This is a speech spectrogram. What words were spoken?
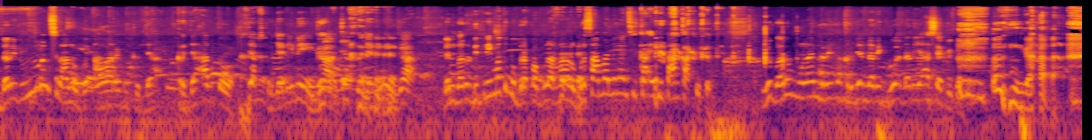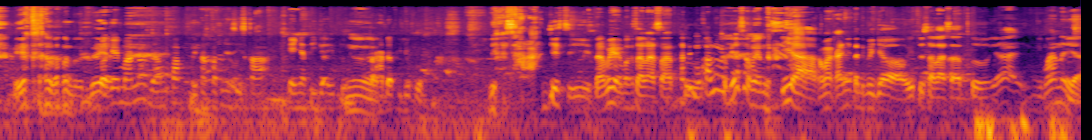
dari dulu kan selalu gue tawarin kerja kerjaan tuh. Siap kerjaan ini enggak, siap kerjaan ini enggak. Dan baru diterima tuh beberapa bulan lalu bersama dengan si KE ditangkap itu. Lu baru mulai menerima kerjaan dari gua dari Asep itu. enggak ya kalau menurut gue ya Bagaimana dampak ditangkapnya si KE-nya tiga itu Nge. terhadap hidup lu? biasa aja sih tapi emang salah satu Tapi muka lu gak biasa men. iya makanya tadi gue jawab itu salah satu ya gimana ya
